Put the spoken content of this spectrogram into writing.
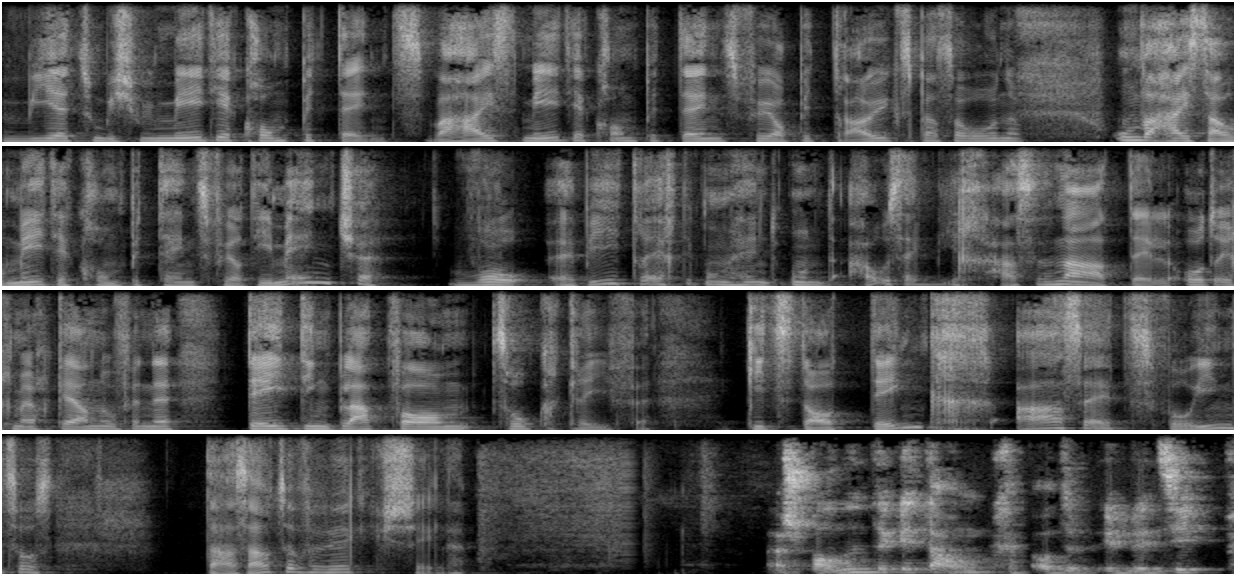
wie zum Beispiel Medienkompetenz. Was heißt Medienkompetenz für Betreuungspersonen? Und was heißt auch Medienkompetenz für die Menschen, die eine Beeinträchtigung haben und auch sagen, ich habe einen Nachteil oder ich möchte gerne auf eine Dating-Plattform zurückgreifen. Gibt es da Denkansätze von Insos, das auch zur Verfügung zu stellen? Ein spannender Gedanke. Oder im Prinzip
